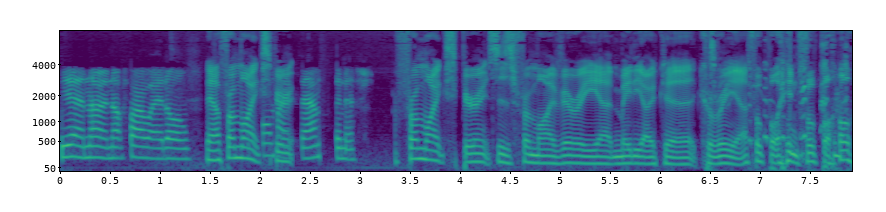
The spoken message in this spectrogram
Yeah, no, not far away at all. Now, from my experience, finished. from my experiences from my very uh, mediocre career football in football,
